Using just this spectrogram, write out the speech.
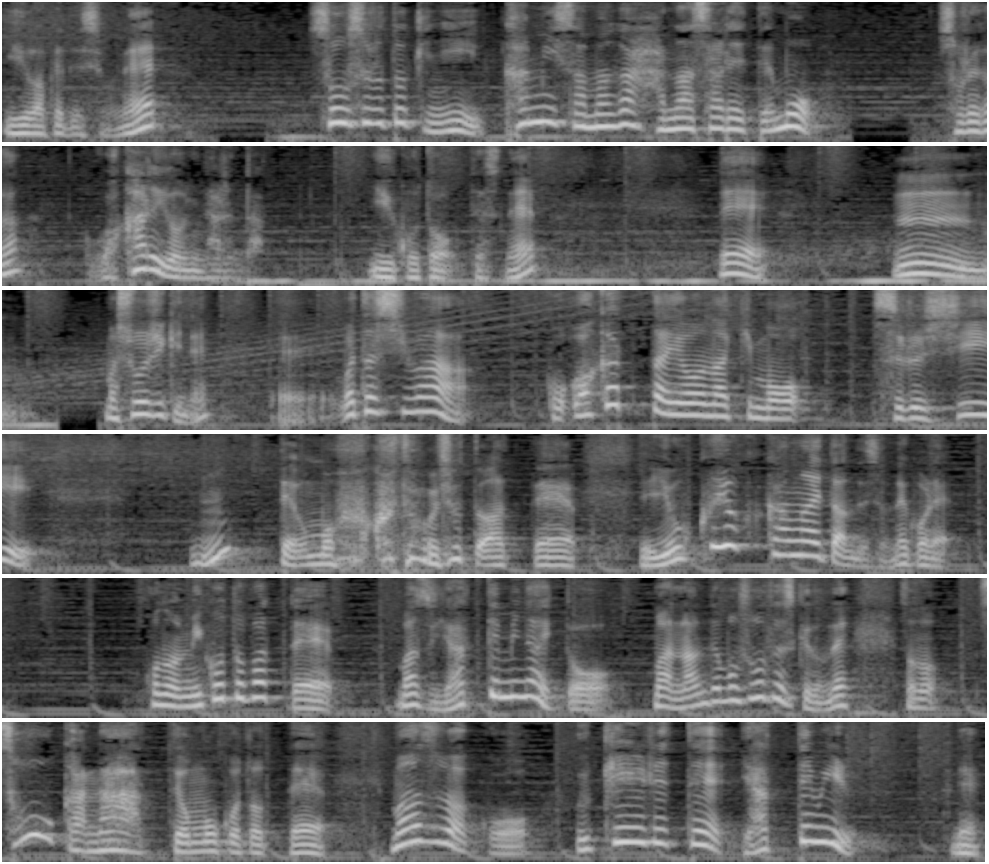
いうわけですよね。そうするときに神様が話されても、それがわかるようになるんだ。いうことですね。で、うん、まあ、正直ね、えー、私はこう分かったような気もするし、ん？って思うこともちょっとあってで、よくよく考えたんですよね、これ。この御言葉って、まずやってみないと、まあ何でもそうですけどね、その、そうかなって思うことって、まずはこう、受け入れてやってみる。ね、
